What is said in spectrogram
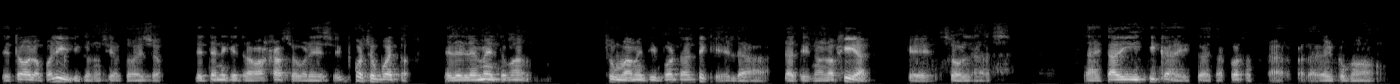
de todos los políticos, ¿no es cierto? Eso, de tener que trabajar sobre eso. Y por supuesto, el elemento más sumamente importante que es la, tecnología, que son las, las estadísticas y todas estas cosas para, ver cómo,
